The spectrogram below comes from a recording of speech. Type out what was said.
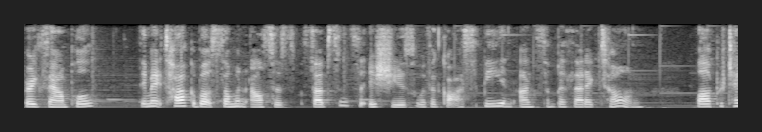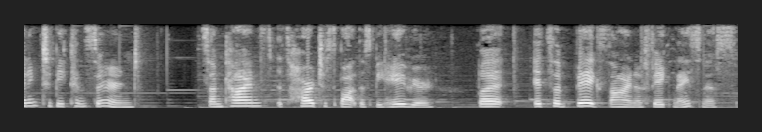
For example, they might talk about someone else's substance issues with a gossipy and unsympathetic tone, while pretending to be concerned. Sometimes it's hard to spot this behavior, but it's a big sign of fake niceness.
